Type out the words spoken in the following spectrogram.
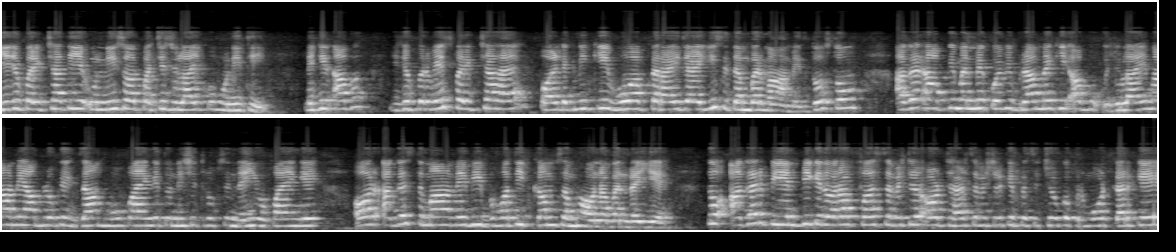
ये जो परीक्षा थी, ये 19 और 25 जुलाई को होनी थी। लेकिन अब ये जो प्रवेश परीक्षा है, पॉलिटेक्निक की, वो अब कराई जाएगी सितंबर माह में। दोस्तों, अगर आपके मन में कोई भी भ्रम है कि अब जुलाई माह में आप लोग के एग्ज़ाम हो पाएँगे तो निश्चित रूप से नहीं हो पाएँगे। और अगस्त माह में भी बहुत ही कम संभावना बन रही है। तो अगर पीएनपी के द्वारा फ़र्स्ट सेमेस्टर और थर्ड सेमेस्टर के प्रशिक्षकों को प्रमोट करके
